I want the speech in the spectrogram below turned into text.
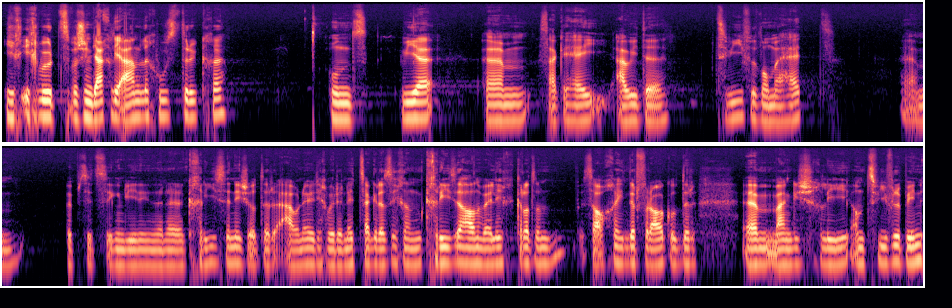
ich, ich würde es wahrscheinlich auch ein bisschen ähnlich ausdrücken. Und wie ähm, sagen, hey, auch in den Zweifeln, die man hat, ähm, ob es jetzt irgendwie in einer Krise ist oder auch nicht. Ich würde nicht sagen, dass ich eine Krise habe, weil ich gerade Sachen hinterfrage oder ähm, manchmal ein am Zweifeln bin.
